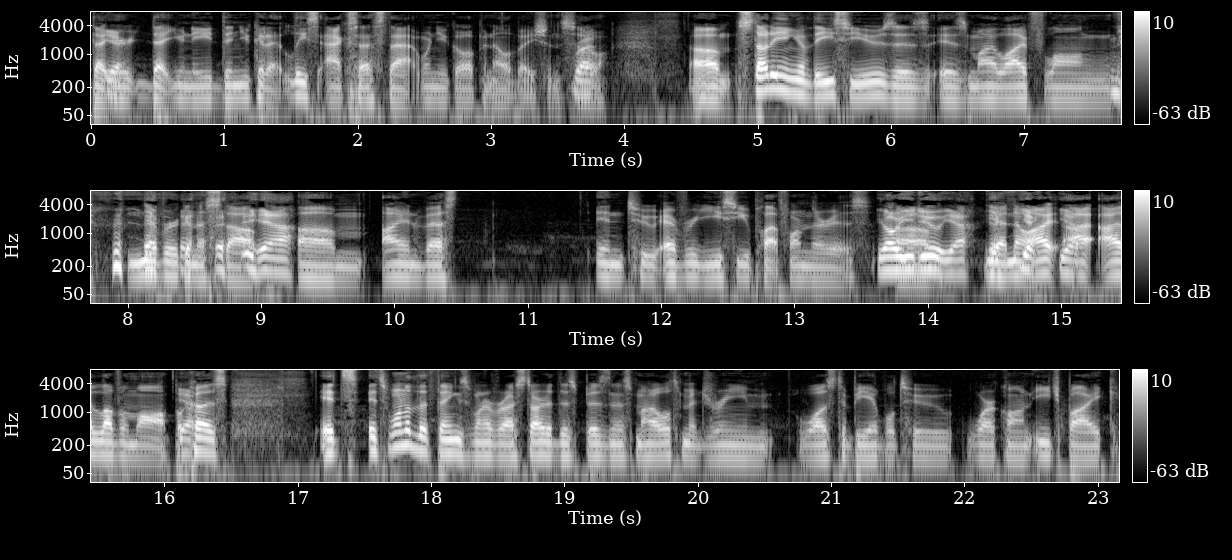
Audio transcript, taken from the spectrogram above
that Yeah. you're that you need, then you could at least access that when you go up in elevation. So. Right. Um, studying of the ECUs is is my lifelong, never gonna stop. Yeah. Um, I invest into every ECU platform there is. Oh, you do, Um, yeah. yeah, no, yeah, I, yeah. I I love them all Yeah. because it's it's one of the things. Whenever I started this business, my ultimate dream was to be able to work on each bike,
